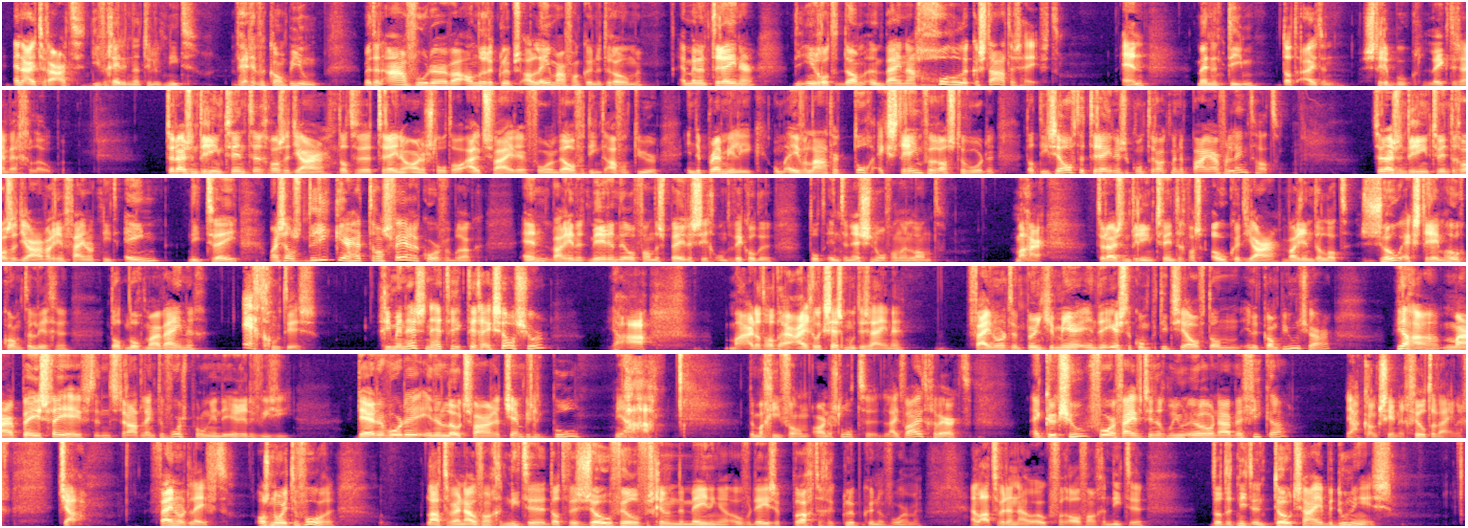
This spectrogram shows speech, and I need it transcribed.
En uiteraard, die vergeet ik natuurlijk niet, werden we kampioen. Met een aanvoerder waar andere clubs alleen maar van kunnen dromen. En met een trainer die in Rotterdam een bijna goddelijke status heeft. En met een team dat uit een stripboek leek te zijn weggelopen. 2023 was het jaar dat we trainer Arne Slot al uitzwaaiden voor een welverdiend avontuur in de Premier League. Om even later toch extreem verrast te worden dat diezelfde trainer zijn contract met een paar jaar verlengd had. 2023 was het jaar waarin Feyenoord niet één, niet twee, maar zelfs drie keer het transferrecord verbrak. En waarin het merendeel van de spelers zich ontwikkelde tot international van hun land. Maar 2023 was ook het jaar waarin de lat zo extreem hoog kwam te liggen dat nog maar weinig echt goed is. Jiménez een hattrick tegen Excelsior? Ja, maar dat had hij eigenlijk zes moeten zijn, hè? Feyenoord een puntje meer in de eerste competitiehelft dan in het kampioensjaar? Ja, maar PSV heeft een straatlengte voorsprong in de eredivisie. Derde worden in een loodzware Champions League pool? Ja, de magie van Arne Slot eh, lijkt wel uitgewerkt. En Kukshu voor 25 miljoen euro naar Benfica? Ja, krankzinnig, veel te weinig. Tja, Feyenoord leeft. Als nooit tevoren. Laten we er nou van genieten dat we zoveel verschillende meningen over deze prachtige club kunnen vormen. En laten we er nou ook vooral van genieten dat het niet een doodzaaie bedoeling is.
